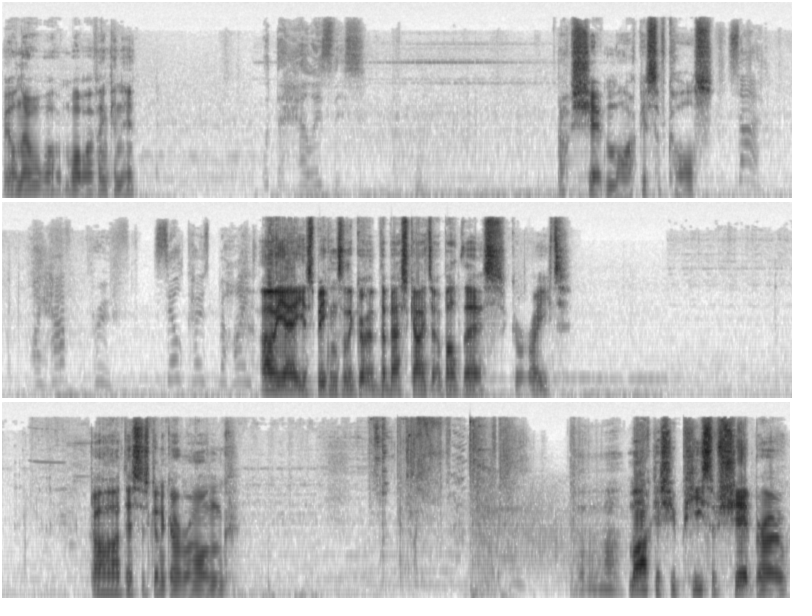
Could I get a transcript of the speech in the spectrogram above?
We all know what, what we're thinking here. What the hell is this? Oh shit, Marcus, of course. Oh yeah, you're speaking to the the best guy to, about this. Great. Oh, this is gonna go wrong. Marcus, you piece of shit, bro.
